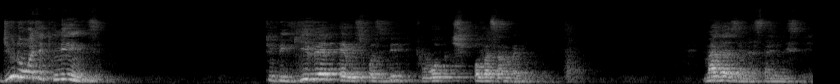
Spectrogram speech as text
Do you know what it means to be given a responsibility to watch over somebody? Mothers understand this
